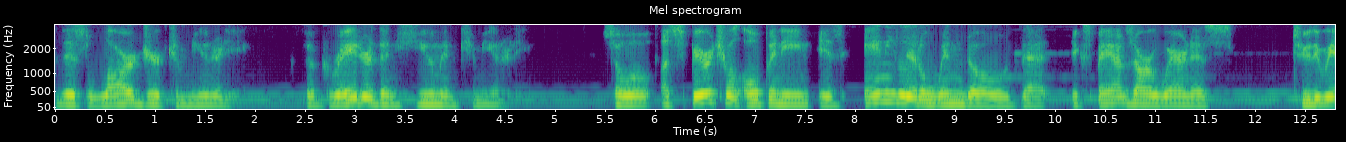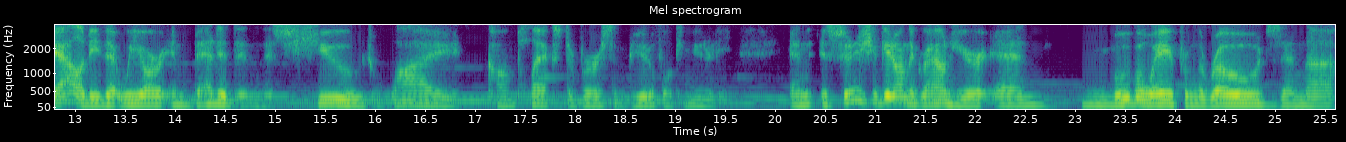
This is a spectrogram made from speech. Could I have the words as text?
this larger community, the greater than human community. So, a spiritual opening is any little window that expands our awareness to the reality that we are embedded in this huge, wide, complex, diverse, and beautiful community. And as soon as you get on the ground here and move away from the roads and the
